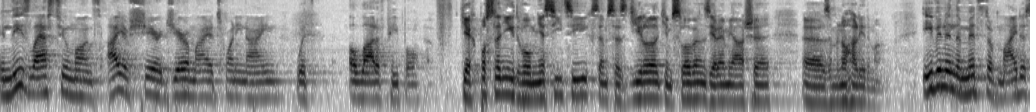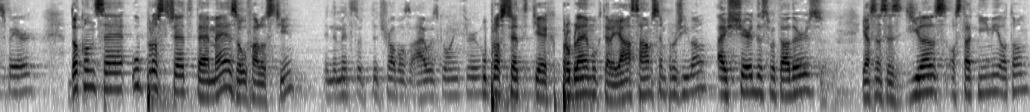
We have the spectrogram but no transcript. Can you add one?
In these last two months, I have shared Jeremiah 29 with a lot of people. V těch posledních dvou měsících jsem se sdílel tím slovem z Jeremiáše s mnoha lidma. Even in the midst of my despair, Dokonce uprostřed té mé zoufalosti, in the midst of the troubles I was going through, uprostřed těch problémů, které já sám jsem prožíval, I shared this with others já jsem se sdílel s ostatními o tom,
